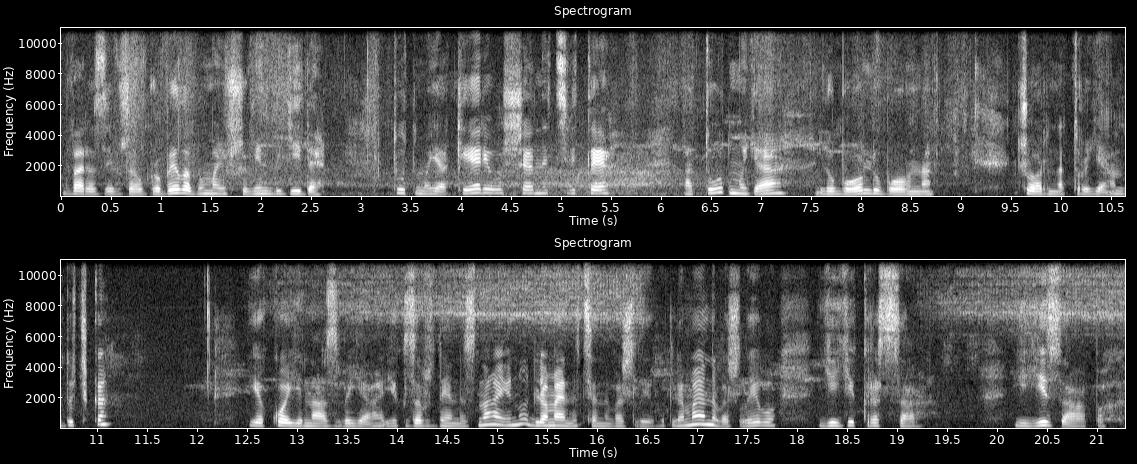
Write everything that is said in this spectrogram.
Два рази вже обробила, думаю, що він відійде. Тут моя керіо ще не цвіте, а тут моя любов любовна. Чорна трояндочка, якої назви я, як завжди, не знаю. Ну, для мене це не важливо. Для мене важливо її краса, її запах.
